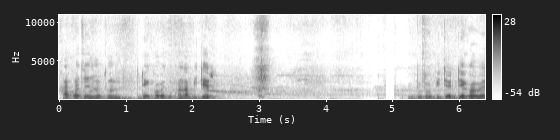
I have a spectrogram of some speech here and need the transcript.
খাপ আছে, নতুন ডেক হবে দুখানা বিটের। দুটো বিটের ডেক হবে।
